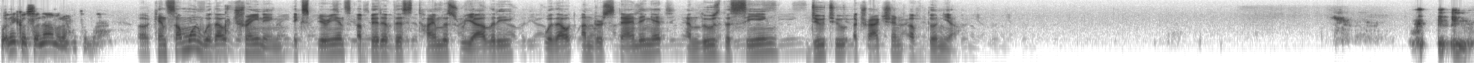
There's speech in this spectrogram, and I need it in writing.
Wa alaykum salam wa rahmatullah. Uh, can someone without training experience a bit of this timeless reality without understanding it and lose the seeing due to attraction of dunya?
